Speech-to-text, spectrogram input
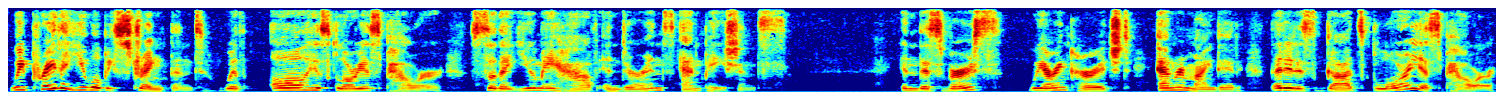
We pray that you will be strengthened with all his glorious power so that you may have endurance and patience. In this verse, we are encouraged and reminded that it is God's glorious power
